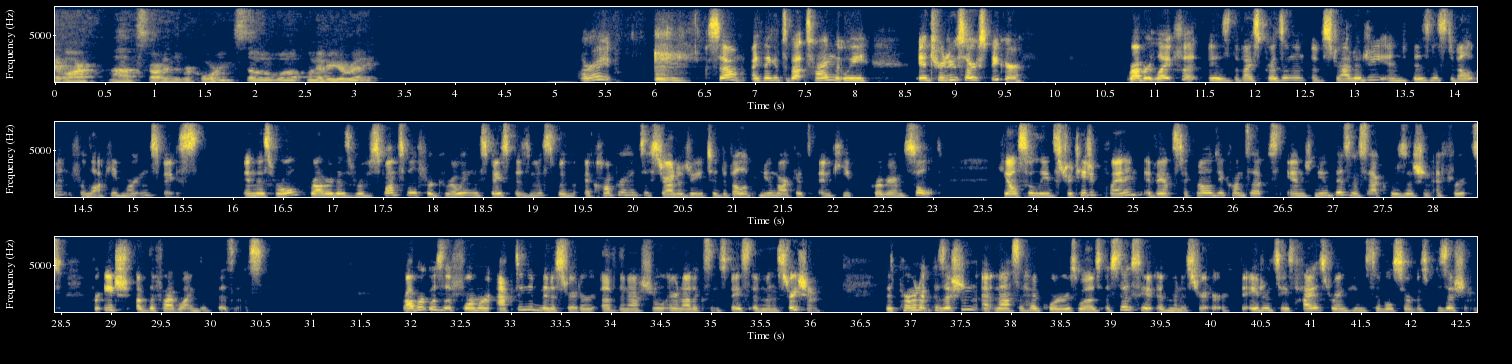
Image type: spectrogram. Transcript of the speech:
Lauren, I've started the recording, so uh, whenever you're ready. All right. so I think it's about time that we introduce our speaker. Robert Lightfoot is the Vice President of Strategy and Business Development for Lockheed Martin Space. In this role, Robert is responsible for growing the space business with a comprehensive strategy to develop new markets and keep programs sold. He also leads strategic planning, advanced technology concepts, and new business acquisition efforts for each of the five lines of business. Robert was the former acting administrator of the National Aeronautics and Space Administration. His permanent position at NASA headquarters was Associate Administrator, the agency's highest ranking civil service position.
